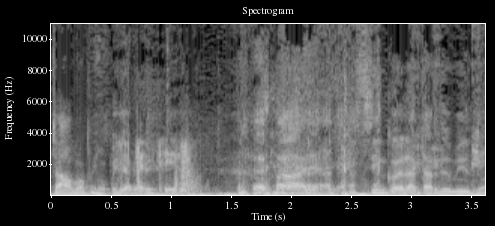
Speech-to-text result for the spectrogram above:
Chao, Popeye. Ay, 5 de la tarde, un minuto.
